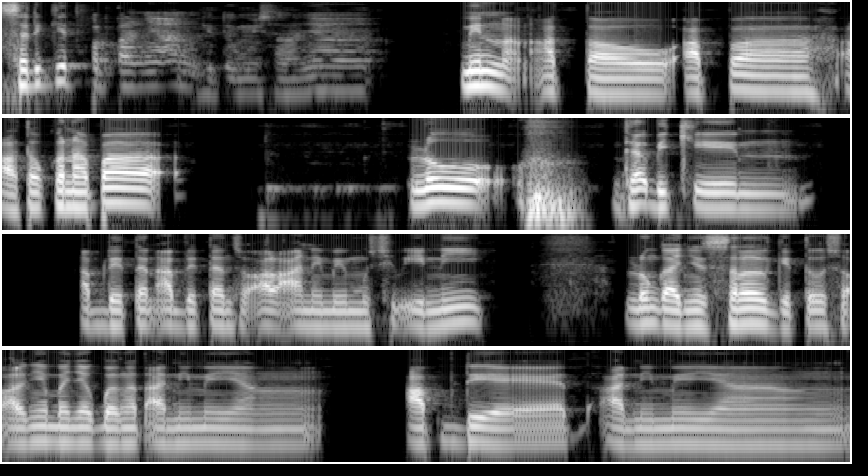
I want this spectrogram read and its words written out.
sedikit pertanyaan gitu misalnya Min atau apa atau kenapa lo nggak bikin updatean-updatean soal anime musim ini lu nggak nyesel gitu soalnya banyak banget anime yang update anime yang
